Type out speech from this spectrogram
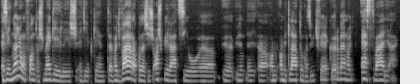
ez egy nagyon fontos megélés egyébként, vagy várakozás és aspiráció, amit látunk az ügyfélkörben, hogy ezt várják.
